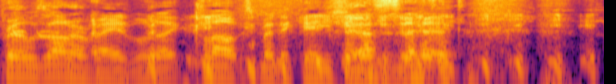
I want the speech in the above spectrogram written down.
pills are available, like Clark's medication. That's it.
